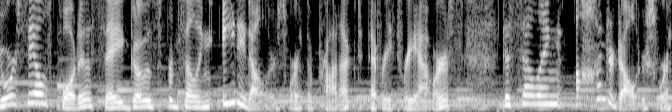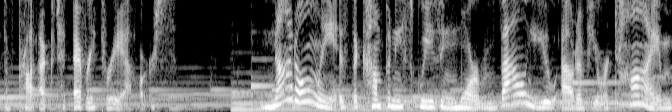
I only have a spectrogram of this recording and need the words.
Your sales quota, say, goes from selling $80 worth of product every three hours to selling $100 worth of product every three hours. Not only is the company squeezing more value out of your time,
